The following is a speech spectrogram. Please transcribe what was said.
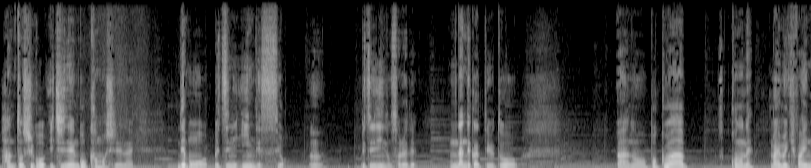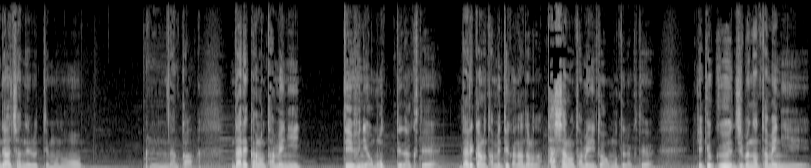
半年後1年後かもしれない。でも別にいいんですよ。うん。別にいいのそれで。なんでかっていうとあの僕はこのね前向きファインダーチャンネルっていうものを、うん、なんか誰かのためにっていうふうには思ってなくて誰かのためっていうかなんだろうな他者のためにとは思ってなくて結局自分のために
